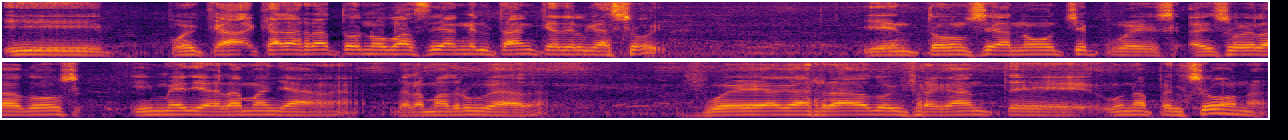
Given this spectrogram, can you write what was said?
y pues cada rato nos vacían el tanque del gasoil. Y entonces anoche, pues a eso de las dos y media de la mañana, de la madrugada, fue agarrado infragante una persona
